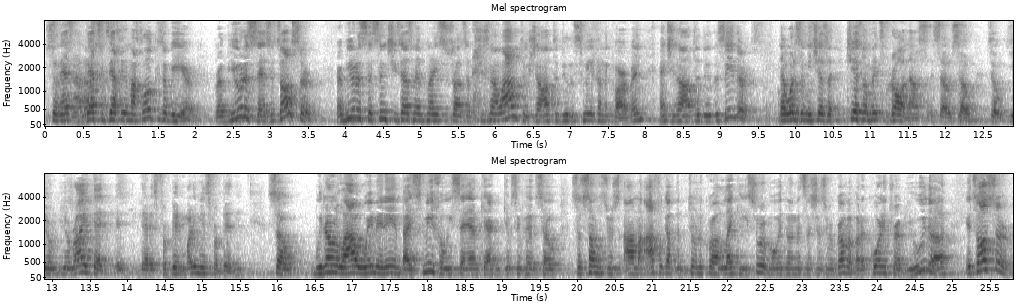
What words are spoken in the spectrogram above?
So that's, that's exactly the machlokas over here. Rabbi Yehuda says it's also Rabbi Yehuda says since she doesn't have nice shazam, she's not allowed to. She's not allowed to do the smich and the carbon, and she's not allowed to do the cedars. Now, what does it mean? She has, a, she has no mitzvah at all now. So, so, so you're, you're right that it, that it's forbidden. What do you mean it's forbidden? So we don't allow women in by smicha. We say so. So some um afagav the betuna leki sur but with the mitzvah But according to Rabbi Yehuda, it's also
